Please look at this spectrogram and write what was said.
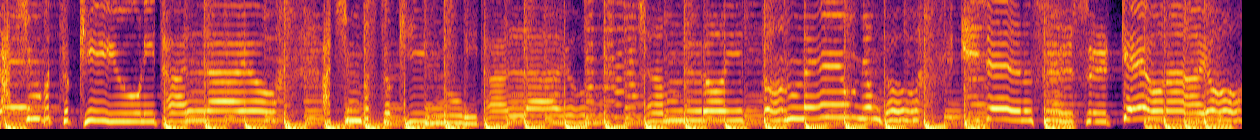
아침부터 기운이 달라요. 아침부터 기운이 달라요. 잠들어 있던 슬슬 깨어나요?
